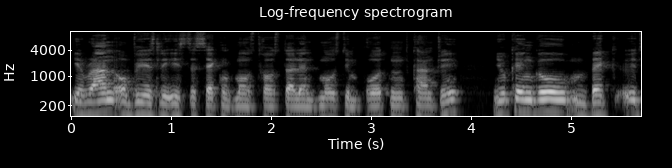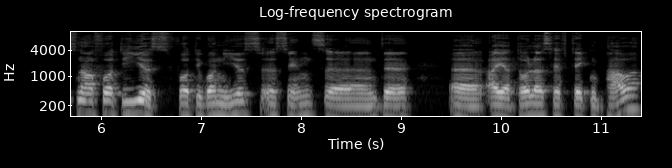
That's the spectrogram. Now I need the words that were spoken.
Iran obviously is the second most hostile and most important country. You can go back, it's now 40 years, 41 years uh, since uh, the uh, Ayatollahs have taken power.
